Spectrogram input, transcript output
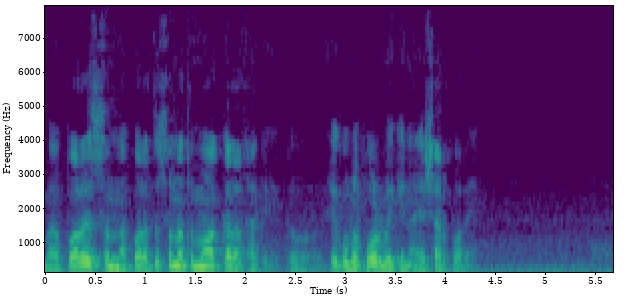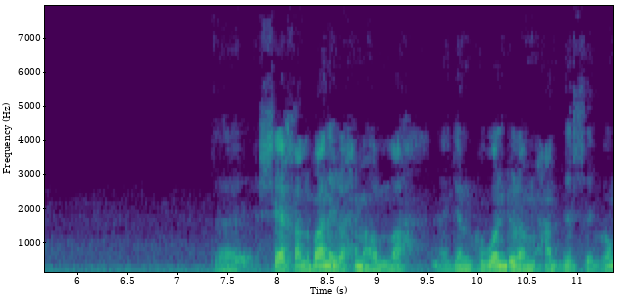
বা পরের সন্না পরে তো সন্না তো মোয়াক্কাদা থাকে, তো এগুলো পড়বে কিনা এশার পরে? তো শেখ আলবানী রহেমাল্লাহ একজন ভুবনজোড়া মহাদ্দেশ এবং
